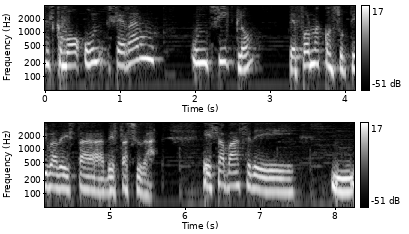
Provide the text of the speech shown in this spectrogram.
es como un cerrar un, ciclo de forma constructiva de esta, de esta ciudad. Esa base de, mm,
